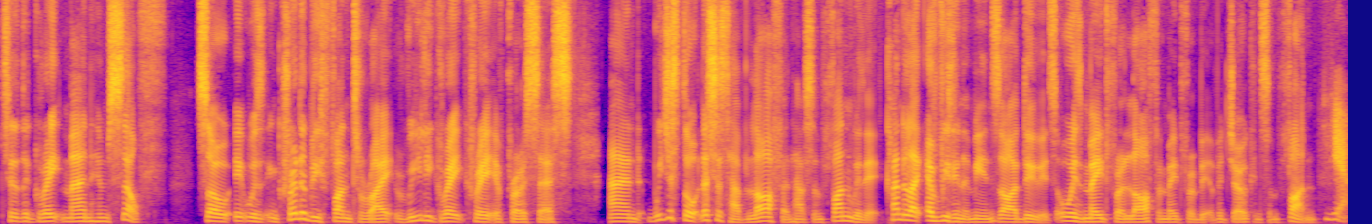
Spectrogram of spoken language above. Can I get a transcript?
to the great man himself. So it was incredibly fun to write, really great creative process. And we just thought, let's just have laugh and have some fun with it. Kind of like everything that me and Zar do. It's always made for a laugh and made for a bit of a joke and some fun. Yeah.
